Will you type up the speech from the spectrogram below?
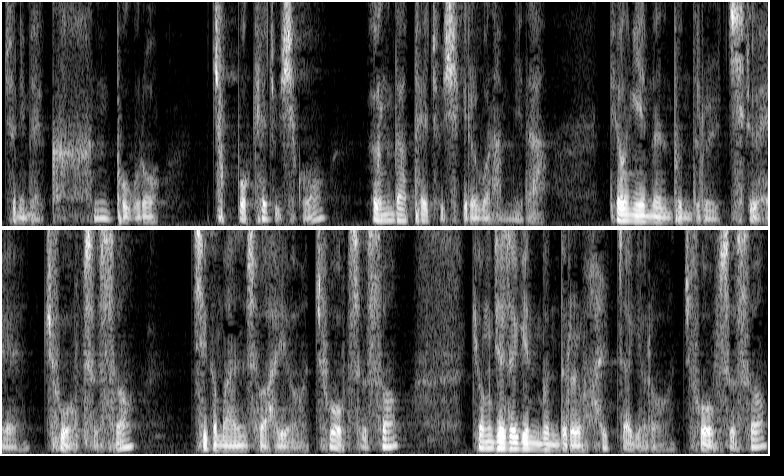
주님의 큰 복으로 축복해 주시고 응답해 주시기를 원합니다. 병이 있는 분들을 치료해 주옵소서. 지금 안수하여 주옵소서. 경제적인 분들을 활짝 열어 주옵소서.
